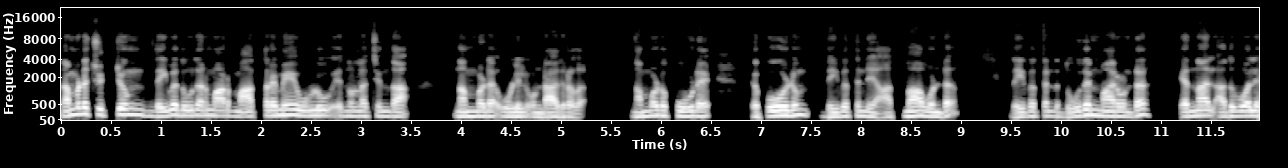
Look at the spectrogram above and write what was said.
നമ്മുടെ ചുറ്റും ദൈവദൂതന്മാർ മാത്രമേ ഉള്ളൂ എന്നുള്ള ചിന്ത നമ്മുടെ ഉള്ളിൽ ഉണ്ടാകരുത്. നമ്മുടെ കൂടെ എപ്പോഴും ദൈവത്തിന്റെ ആത്മാവുണ്ട് ദൈവത്തിന്റെ ദൂതന്മാരുണ്ട്. എന്നാൽ അതുപോലെ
